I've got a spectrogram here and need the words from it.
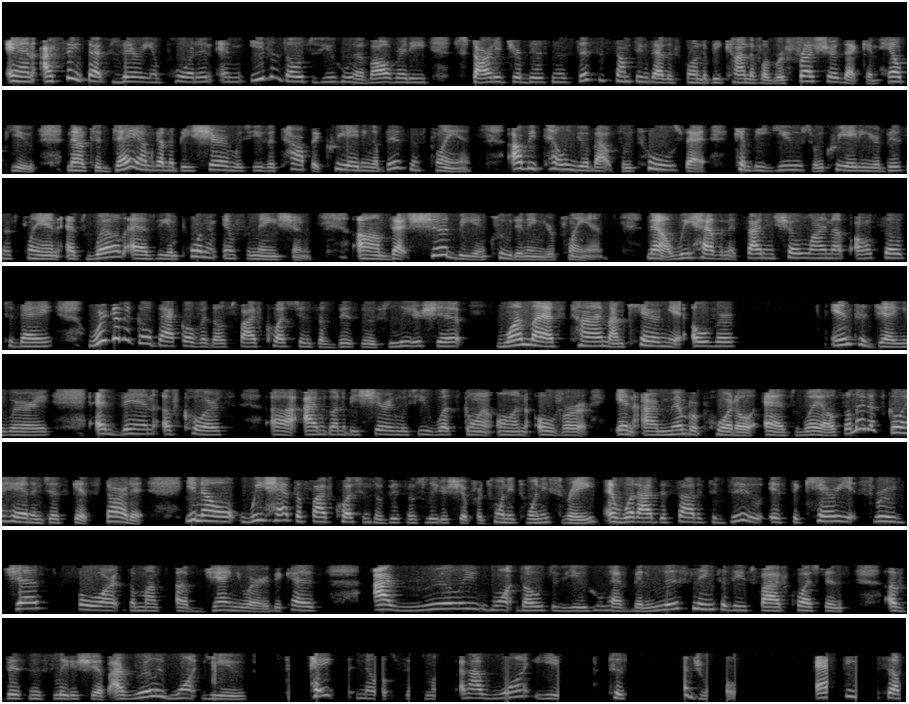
And I think that's very important. And even those of you who have already started your business, this is something that is going to be kind of a refresher that can help you. Now, today I'm going to be sharing with you the topic, creating a business plan. I'll be telling you about some tools that can be used when creating your business plan, as well as the important information um, that should be included in your plan. Now, we have an exciting show lineup also today. We're going to go back over those five questions of business leadership. One last time, I'm carrying it over into January. And then, of course, uh, I'm going to be sharing with you what's going on over in our member portal as well. So let us go ahead and just get started. You know, we had the five questions of business leadership for 2023, and what I've decided to do is to carry it through just for the month of January because I really want those of you who have been listening to these five questions of business leadership, I really want you to take notes and I want you to schedule asking yourself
